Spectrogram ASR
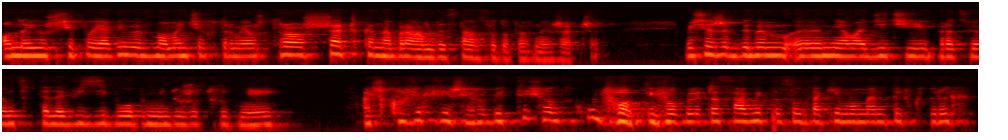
One już się pojawiły w momencie, w którym ja już troszeczkę nabrałam dystansu do pewnych rzeczy. Myślę, że gdybym y, miała dzieci pracujące w telewizji, byłoby mi dużo trudniej, Aczkolwiek wiesz, ja robię tysiąc głupot i w ogóle czasami to są takie momenty, w których,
